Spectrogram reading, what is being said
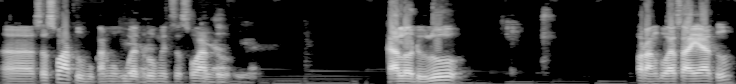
uh, sesuatu, bukan membuat Iya, rumit sesuatu. Iya, iya. Kalau dulu orang tua saya tuh,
